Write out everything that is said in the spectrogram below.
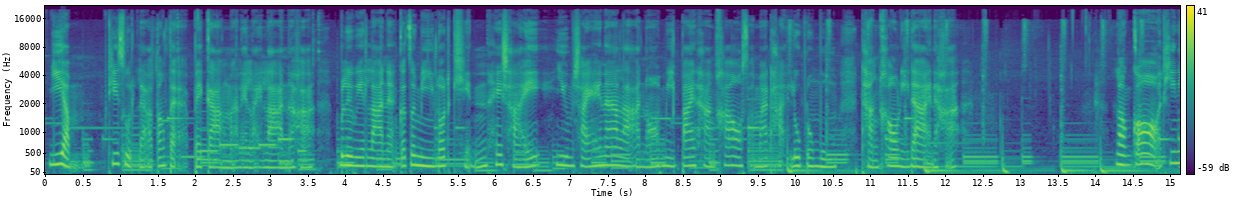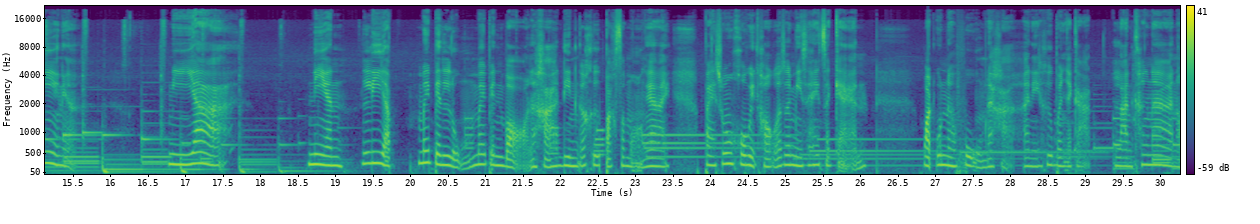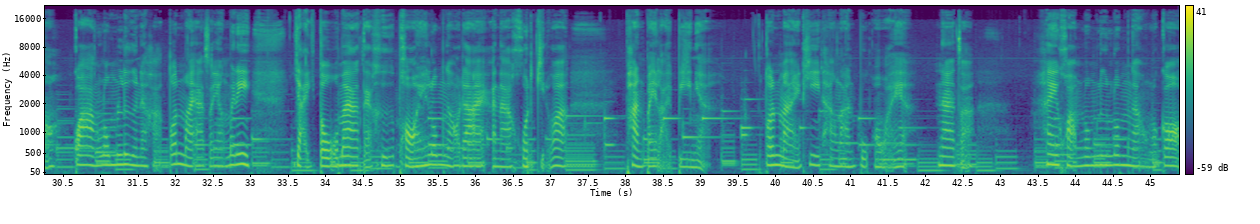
เยี่ยม ที่สุดแล้วตั้งแต่ไปกลางมาหลายๆลานนะคะ บริเวณลานเนี่ยก็จะมีรถเข็นให้ใช้ยืมใช้ให้หน้าร้านเนาะมีป้ายทางเข้าสามารถถ่ายรูปตรงมุมทางเข้านี้ได้นะคะแล้วก็ที่นี่เนี่ยมีหญ้าเนียนเรียบไม่เป็นหลุมไม่เป็นบ่อนะคะ ดินก็คือปักสมองง่าย ไปช่วงโควิดเขาก็จะมีให้สแกน วัดอุณหภูมินะคะ อันนี้คือบรรยากาศลานข้างหน้าเนาะ กว้างล่มลื่นนะคะ ต้นไม้อาจจะยังไม่ได้ใหญ่โตมาก แต่คือพอให้ร่มเงาได้ อนาคตคิดว่าผ่านไปหลายปีเนี่ย ต้นไม้ที่ทางร้านปลูกเอาไว้อะน่าจะให้ความร่มรื่นร่มเงาแล้วก็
